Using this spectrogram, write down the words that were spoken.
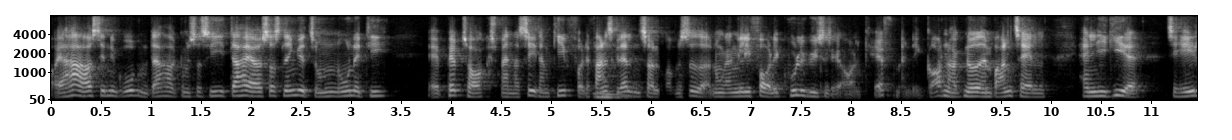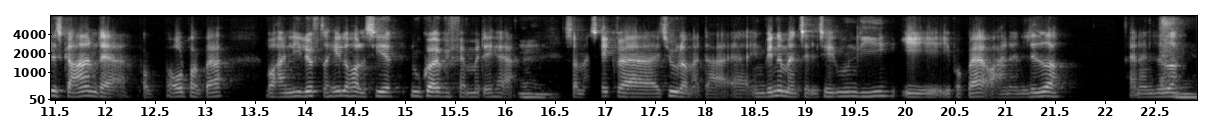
Og jeg har også inde i gruppen, der har, kan man så sige, der har jeg også linket til nogle af de øh, pep talks, man har set ham give for det franske mm. landshold, hvor man sidder og nogle gange lige får lidt kuldegys og siger, hold kæft, man, det er godt nok noget af en brandtale, han lige giver til hele skaren der, på Paul Pogba, hvor han lige løfter hele holdet og siger, nu gør vi fandme det her. Mm. Så man skal ikke være i tvivl om, at der er en vindermentalitet uden lige i, i Pogba, og han er en leder. Han er en leder. Mm.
